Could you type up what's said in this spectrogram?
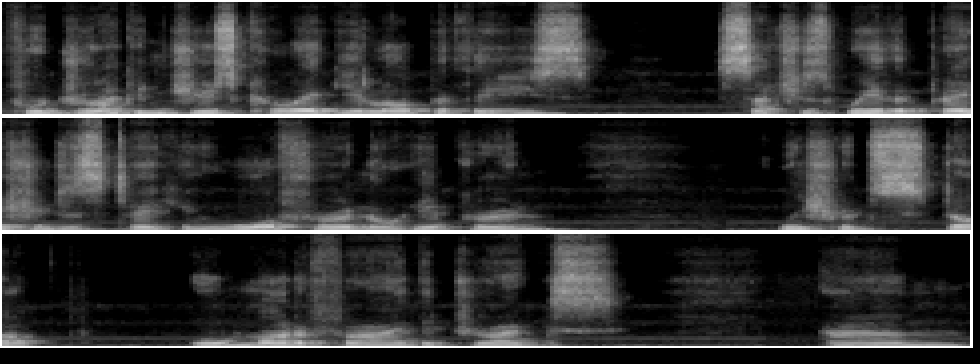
For drug induced coagulopathies, such as where the patient is taking warfarin or heparin, we should stop or modify the drugs um,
